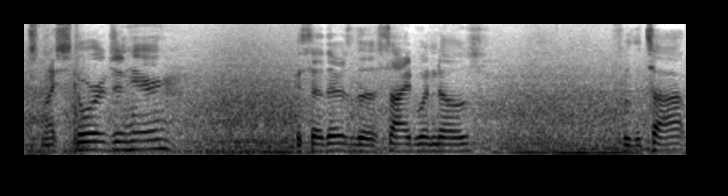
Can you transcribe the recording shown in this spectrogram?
It's nice storage in here. Like I said, there's the side windows for the top.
